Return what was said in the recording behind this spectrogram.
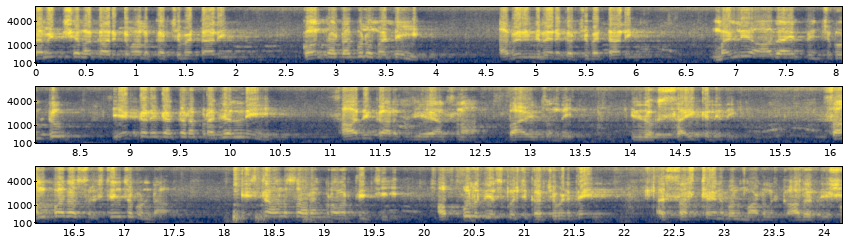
సంక్షేమ కార్యక్రమాలకు ఖర్చు పెట్టాలి. కొంత డబ్బులు మళ్ళీ అభివృద్ధి మీద ఖర్చు పెట్టాలి. మళ్ళీ ఆదాయం పెంచుకుంటూ ఎక్కడికక్కడ ప్రజల్ని సాధికారత చేయాల్సిన బాధ్యత ఉంది. ఇది ఒక సైకిల్ ఇది. సంపద సృష్టించకుండా ఇష్టానుసారం ప్రవర్తించి అప్పులు తీసుకొచ్చి ఖర్చు పెడితే అది సస్టైనబుల్ మోడల్ కాదు దిశ.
